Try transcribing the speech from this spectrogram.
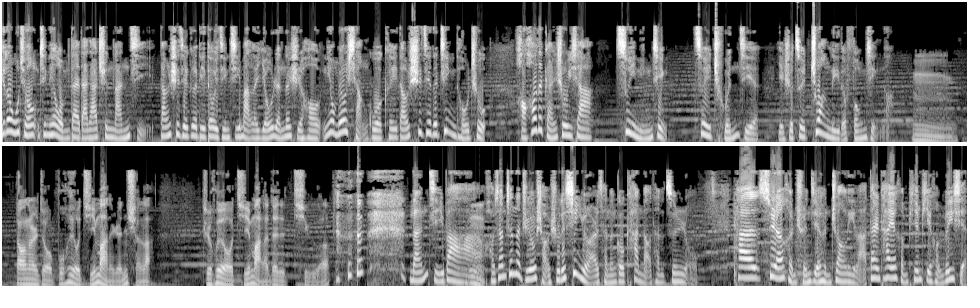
其乐无穷。今天我们带大家去南极。当世界各地都已经挤满了游人的时候，你有没有想过可以到世界的尽头处，好好的感受一下最宁静、最纯洁，也是最壮丽的风景呢？嗯，到那儿就不会有挤满的人群了，只会有挤满了的企鹅。南极吧，嗯好像真的只有少数的幸运儿才能够看到它的尊容。它虽然很纯洁、很壮丽了，但是它也很偏僻、很危险，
